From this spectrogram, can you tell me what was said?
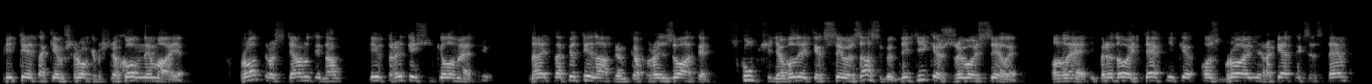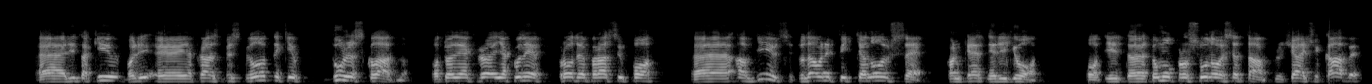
піти таким широким шляхом немає. Фронт розтягнутий на півтори тисячі кілометрів. Навіть на п'яти напрямках організувати скупчення великих сил і засобів не тільки з живої сили, але і передової техніки, озброєнь, ракетних систем, е, літаків, е, якраз безпілотників дуже складно. От як, вони проводили операцію по е, Авдіївці, туди вони підтягнули все, конкретний регіон. От і тому просунулося там, включаючи каби,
